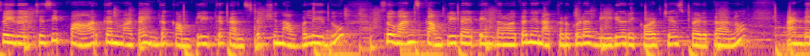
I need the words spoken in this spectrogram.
సో ఇది వచ్చేసి పార్క్ అనమాట ఇంకా కంప్లీట్గా కన్స్ట్రక్షన్ అవ్వలేదు. సో వన్స్ కంప్లీట్ అయిపోయిన తర్వాత నేను అక్కడ కూడా వీడియో రికార్డ్ చేసి పెడతాను. అండ్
